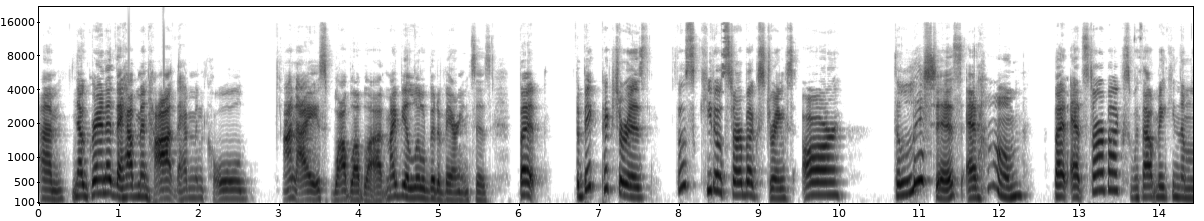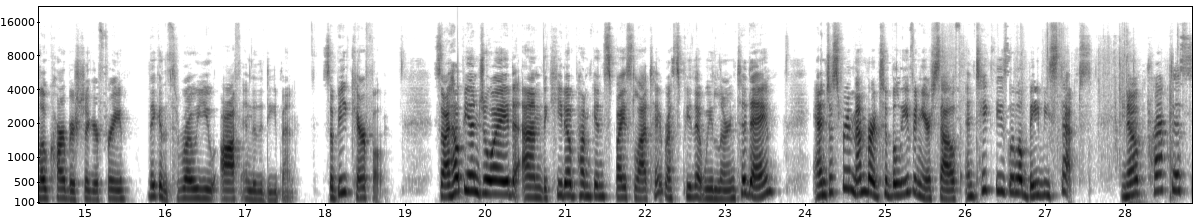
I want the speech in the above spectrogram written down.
Um, now, granted, they haven't been hot, they haven't been cold, on ice, blah, blah, blah. It might be a little bit of variances, but the big picture is those keto Starbucks drinks are delicious at home, but at Starbucks, without making them low carb or sugar free, they can throw you off into the deep end. So be careful. So I hope you enjoyed um, the keto pumpkin spice latte recipe that we learned today. And just remember to believe in yourself and take these little baby steps. You know, practice,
